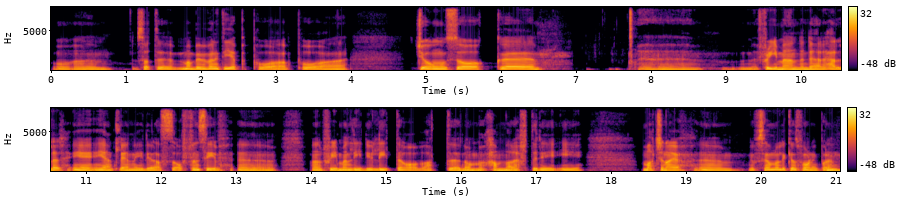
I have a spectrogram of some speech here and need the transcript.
Och, eh, så att eh, man behöver väl inte ge på, på Jones och eh, eh, Freeman där heller e- egentligen i deras offensiv. Eh, Men Freeman lider ju lite av att eh, de hamnar efter i, i matcherna ju. Eh, Vi får se om de lyckas få ordning på det. Mm.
